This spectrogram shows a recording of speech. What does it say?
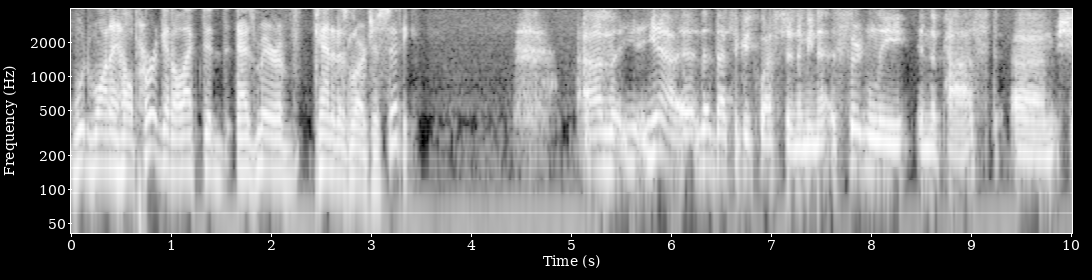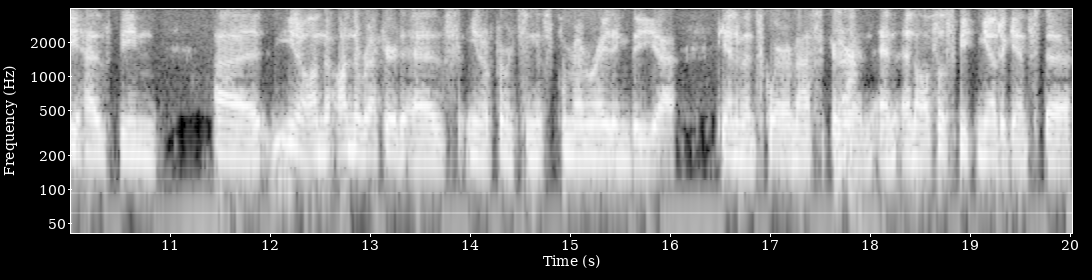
would want to help her get elected as mayor of Canada's largest city? Um, yeah, uh, that's a good question. I mean, certainly in the past, um, she has been uh, you know, on the on the record as you know, for instance, commemorating the uh, Tiananmen Square massacre, yeah. and, and and also speaking out against uh,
